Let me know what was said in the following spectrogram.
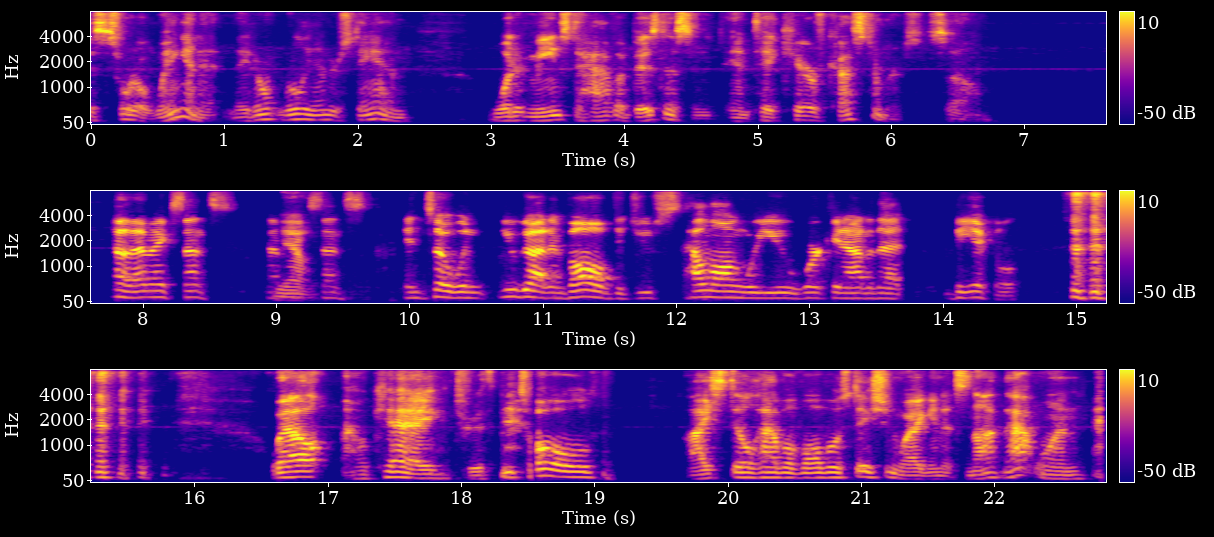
just sort of winging it. They don't really understand what it means to have a business and, and take care of customers. So, no, that makes sense. That yeah. makes sense. And so, when you got involved, did you? How long were you working out of that vehicle? well, okay. Truth be told, I still have a Volvo station wagon. It's not that one.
